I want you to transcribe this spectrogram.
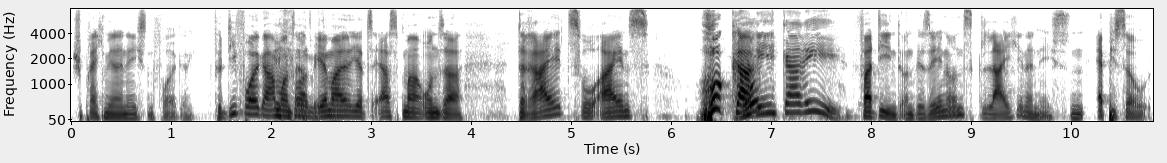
sprechen wir in der nächsten Folge. Für die Folge haben Ich wir uns ehemal jetzt erstmal unser 3, 2, 1 Huckari Huckari. verdient. Und wir sehen uns gleich in der nächsten Episode.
